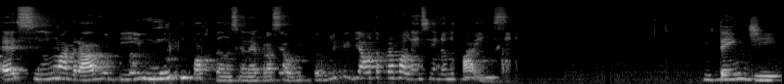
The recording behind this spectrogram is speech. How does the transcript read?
é sim um agravo de muita importância né, para a saúde pública e de alta prevalência ainda no país. Entendi.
